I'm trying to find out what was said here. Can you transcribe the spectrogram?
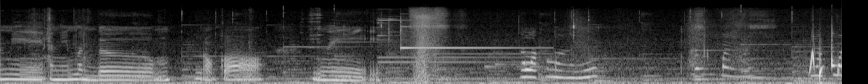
อันนี้อันนี้เหมือนเดิม แล้วก็นี่น่ารักไหมน่ารักไหมน่ารักไหม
